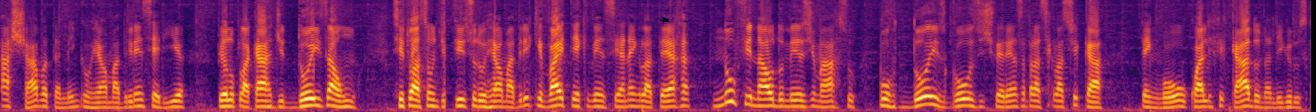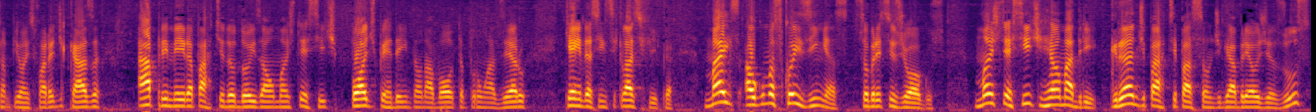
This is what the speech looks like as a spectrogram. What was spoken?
achava também que o Real Madrid venceria pelo placar de 2 a 1. Situação difícil do Real Madrid que vai ter que vencer na Inglaterra no final do mês de março por dois gols de diferença para se classificar. Tem gol qualificado na Liga dos Campeões fora de casa. A primeira partida 2 a 1 Manchester City pode perder então na volta por 1 a 0, que ainda assim se classifica. Mais algumas coisinhas sobre esses jogos. Manchester City Real Madrid, grande participação de Gabriel Jesus,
